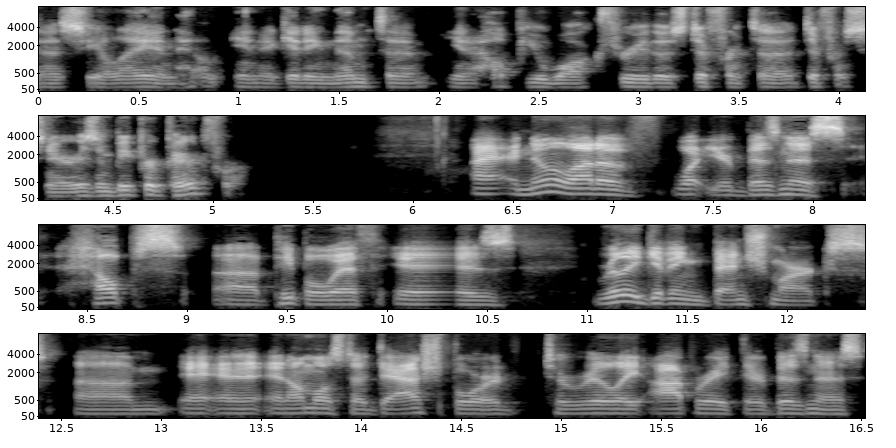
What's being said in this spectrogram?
uh, CLA and help, you know getting them to you know help you walk through those different uh, different scenarios and be prepared for them. I know a lot of what your business helps uh, people with is really giving benchmarks um, and, and, almost a dashboard to really operate their business.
